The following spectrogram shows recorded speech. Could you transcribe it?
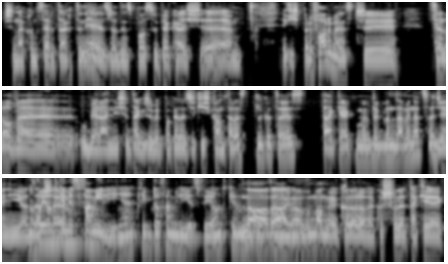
czy na koncertach, to nie jest w żaden sposób jakaś, e, jakiś performance czy celowe ubieranie się tak, żeby pokazać jakiś kontrast, tylko to jest tak, jak my wyglądamy na co dzień i od No zawsze... wyjątkiem jest Family, nie? Klip do Family jest wyjątkiem. No bo tak, on- no mamy kolorowe koszule takie jak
